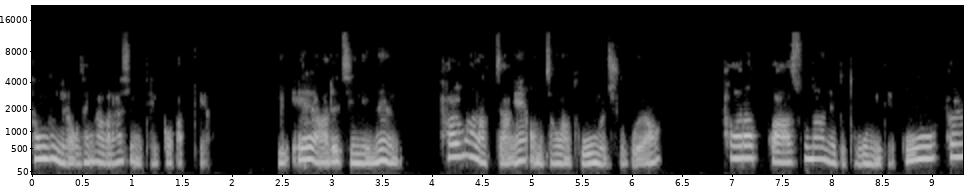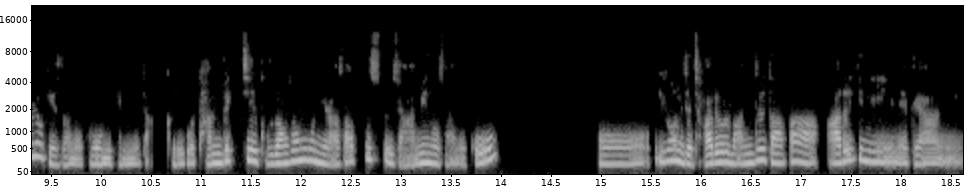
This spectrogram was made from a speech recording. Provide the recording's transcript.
성분이라고 생각을 하시면 될 것 같아요. 이 L-아르지닌은 혈관 확장에 엄청난 도움을 주고요. 혈압과 순환에도 도움이 되고 혈류 개선에 도움이 됩니다. 그리고 단백질 구성 성분이라서 필수 이제 아미노산이고 어 이건 이제 자료를 만들다가 아르기닌에 대한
